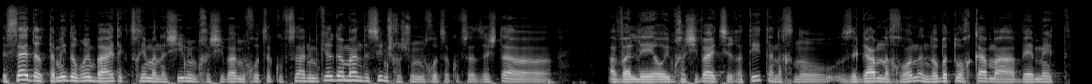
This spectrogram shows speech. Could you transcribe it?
בסדר, תמיד אומרים בהייטק צריכים אנשים עם חשיבה מחוץ לקופסה, אני מכיר גם מהנדסים שחושבים מחוץ לקופסה, זה שאתה... אבל, אה, או עם חשיבה יצירתית, אנחנו, זה גם נכון, אני לא בטוח כמה באמת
